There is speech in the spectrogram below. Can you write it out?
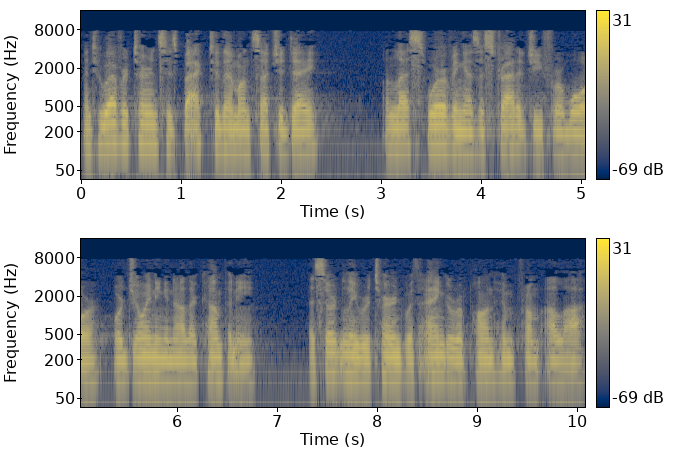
And whoever turns his back to them on such a day, unless swerving as a strategy for war or joining another company, has certainly returned with anger upon him from Allah,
